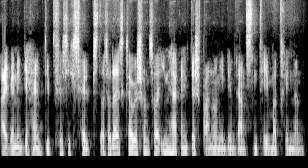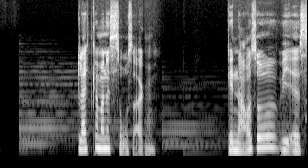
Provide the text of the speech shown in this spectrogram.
eigenen Geheimtipp für sich selbst. Also da ist, glaube ich, schon so eine inhärente Spannung in dem ganzen Thema drinnen. Vielleicht kann man es so sagen. Genauso wie es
